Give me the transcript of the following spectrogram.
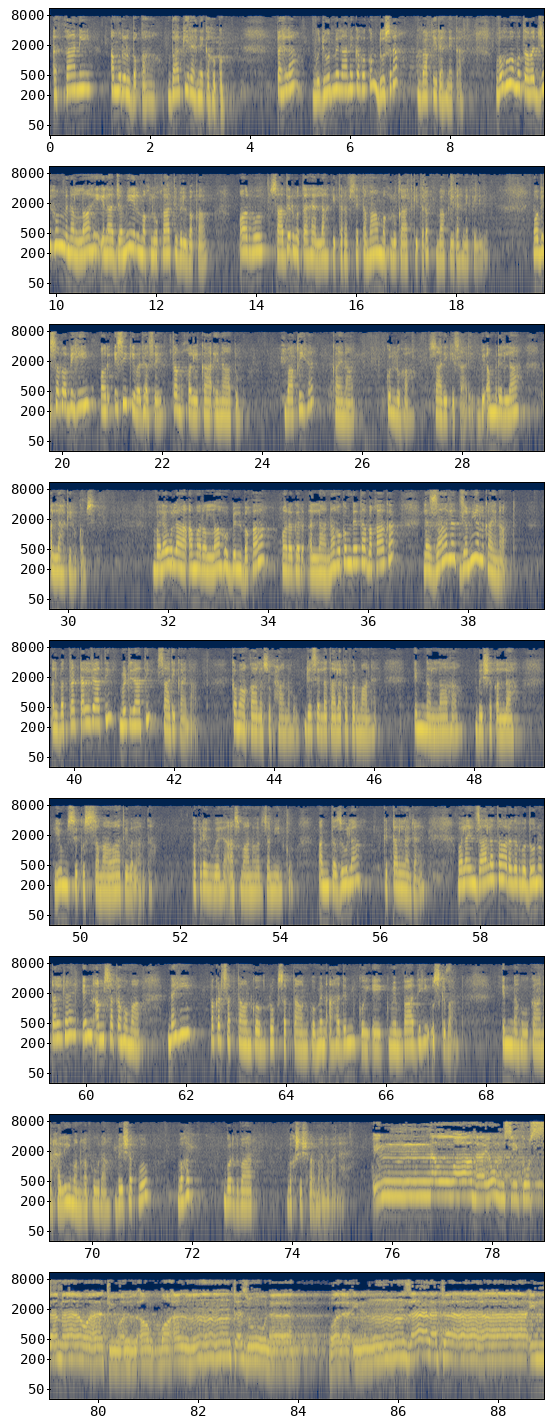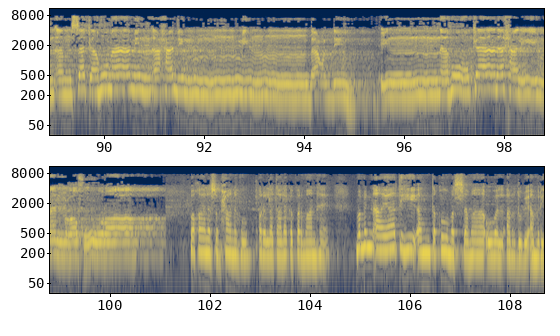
الثاني امر البقاء، باقی رہنے کا حکم۔ پہلا، وجود میں لانے کا حکم، دوسرا، باقی رہنے کا۔ وہ متوجہ من اللہ الا جمی المخلوقات بالبقاء۔ اور وہ صادر ہوتا ہے اللہ کی طرف سے تمام مخلوقات کی طرف باقی رہنے کے لیے۔ وہ بھی سب ابھی اور اسی کی وجہ سے تب قل کا انعت باقی ہے کائنات کلوہا ساری کی ساری بے امر اللہ اللہ کے حکم سے۔ ولولا امر اللہ بال بقا اور اگر اللہ نہ حکم دیتا بقا کا، لزالت جمی الکائنات البتہ ٹل جاتی، مٹ جاتی ساری کائنات۔ کما قال سبحان ہو جیسے اللہ تعالی کا فرمان ہے۔ ان اللہ بے شک اللہ یم سے کچھ سماوات ولاردا پکڑے ہوئے ہے آسمانوں اور زمین کو۔ انتظولا کہ ٹل نہ جائیں۔ ولا انزالتا اور اگر وہ دونوں ٹل جائیں، ان امسا کا ہوما نہیں پکڑ سکتا ان کو، روک سکتا ان کو۔ من احدن کوئی ایک ممباد ہی اس کے بعد۔ ان نہ کا نہ حلیم غفورا۔ بے شک وہ بہت بردبار بخش فرمانے والا ہے۔ ان اللہ يمسك السماوات والارض ان تزولا ولئن زالتا ان امسكهما من احد من بعده انه كان حليما غفورا وقال سبحانہ اور اللہ تعالیٰ کا فرمان ہے ومن آیاته ان تقوم السماء والارض بامره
